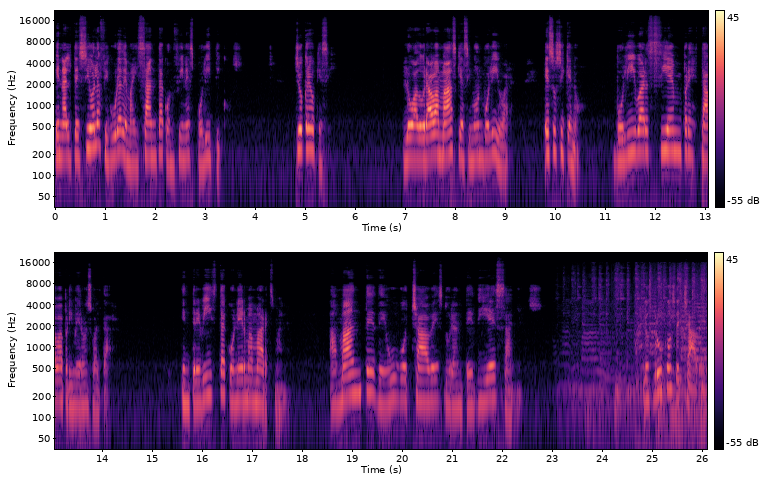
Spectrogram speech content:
¿Enalteció la figura de Maizanta con fines políticos? Yo creo que sí. ¿Lo adoraba más que a Simón Bolívar? Eso sí que no. Bolívar siempre estaba primero en su altar. Entrevista con Erma Marxman, amante de Hugo Chávez durante 10 años. Los brujos de Chávez,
